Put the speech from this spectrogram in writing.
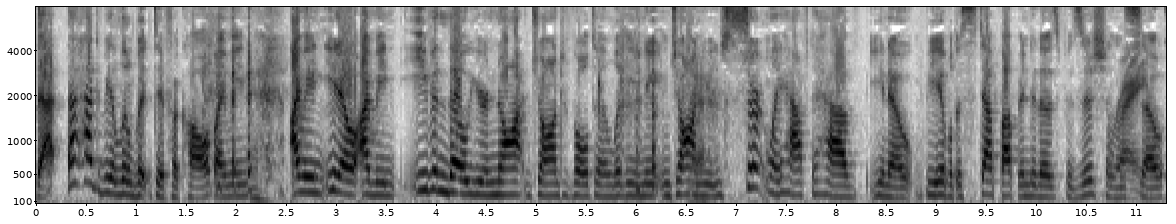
that that had to be a little bit difficult. I mean, I mean, you know, I mean, even though you're not John Travolta and Olivia Newton-John, you certainly have to have, you know, be able to step up into those positions. Right. So,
